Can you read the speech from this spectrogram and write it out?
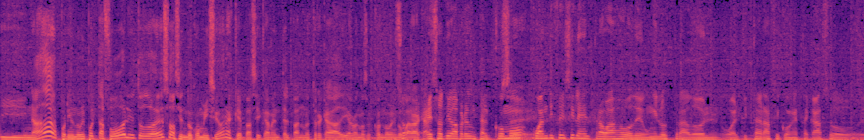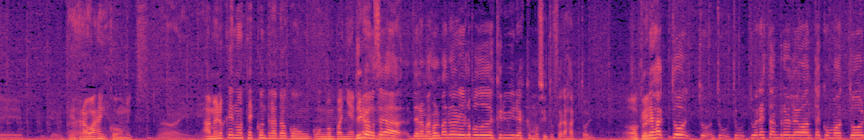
Y nada, poniendo mi portafolio y todo eso, haciendo comisiones, que es básicamente el pan nuestro de cada día cuando, cuando vengo Eso, para acá. eso te iba a preguntar, ¿cómo, Sí. ¿cuán difícil es el trabajo de un ilustrador o artista gráfico, en este caso, eh, que trabaja en cómics? Ay. A menos que no estés contratado con, con compañías Digo, o sea, de la mejor manera que yo lo puedo describir es como si tú fueras actor. Ok. Tú eres actor, tú, tú- tú- tú eres tan relevante como actor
